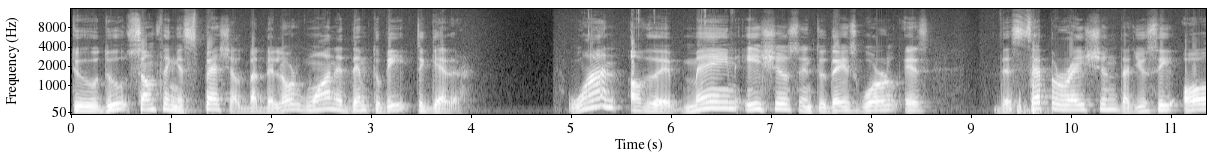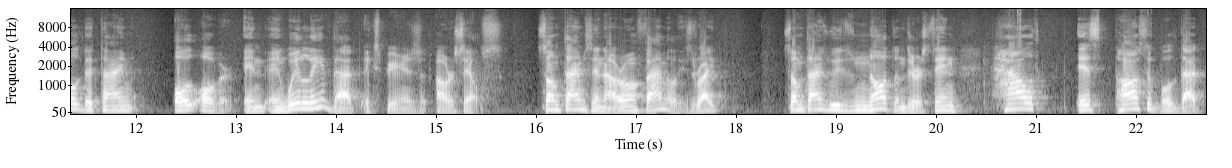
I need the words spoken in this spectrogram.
to do something special, but the Lord wanted them to be together. One of the main issues in today's world is the separation that you see all the time, all over. And, and we live that experience ourselves, sometimes in our own families, right? Sometimes we do not understand how it's possible that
